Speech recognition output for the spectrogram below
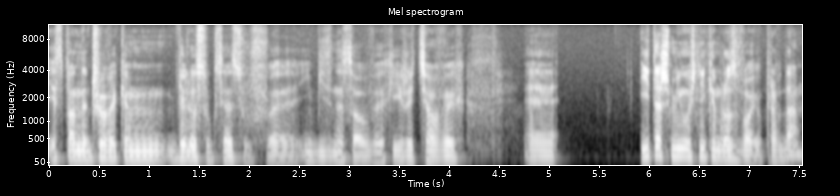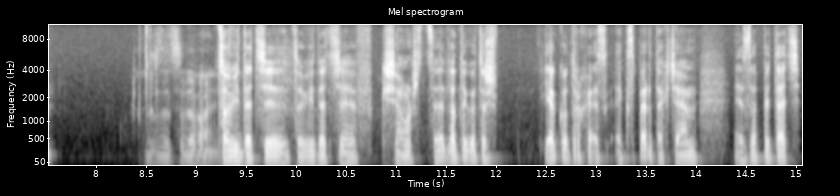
Jest pan człowiekiem wielu sukcesów e, i biznesowych, i życiowych. E, I też miłośnikiem rozwoju, prawda? Zdecydowanie. Co widać, co widać w książce. Dlatego też jako trochę eksperta chciałem zapytać,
